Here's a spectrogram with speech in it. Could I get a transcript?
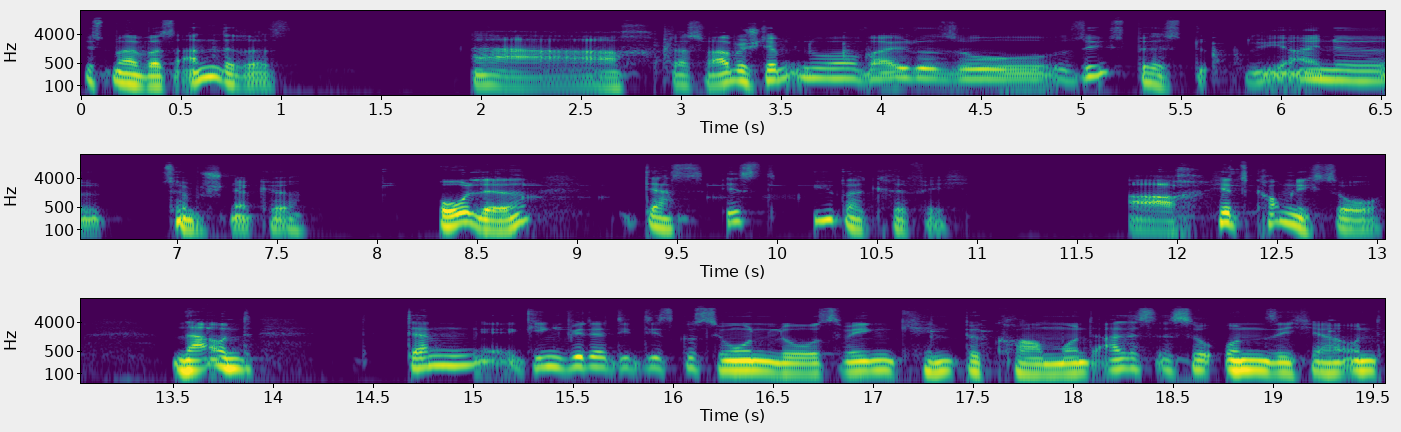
Ist mal was anderes. Ach, das war bestimmt nur, weil du so süß bist, wie eine Zimtschnecke. Ole, das ist übergriffig. Ach, jetzt komm nicht so. Na und dann ging wieder die Diskussion los wegen Kind bekommen und alles ist so unsicher und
